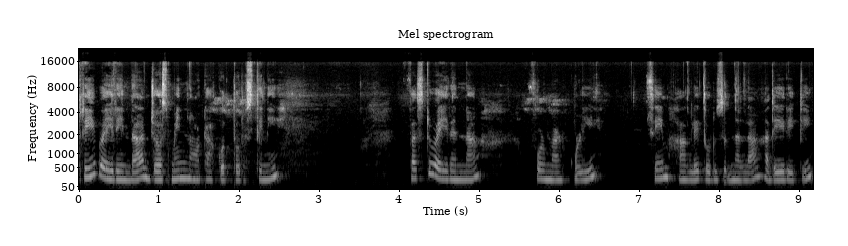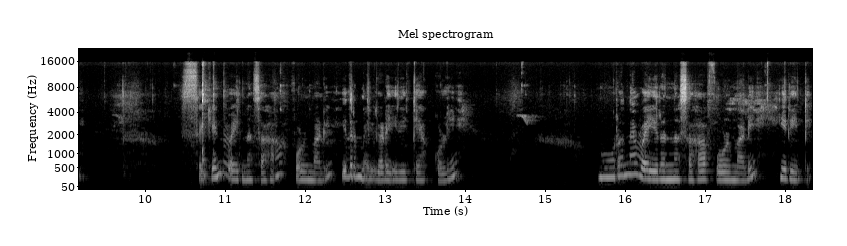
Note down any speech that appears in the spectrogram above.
ತ್ರೀ ವೈರಿಂದ ಜಾಸ್ಮಿನ್ ನಾಟ್ ಹಾಕೋದು ತೋರಿಸ್ತೀನಿ. ಫಸ್ಟ್ ವೈರನ್ನು ಫೋಲ್ಡ್ ಮಾಡ್ಕೊಳ್ಳಿ. ಸೇಮ್ ಆಗಲೇ ತೋರಿಸಿದ್ನಲ್ಲ, ಅದೇ ರೀತಿ. ಸೆಕೆಂಡ್ ವೈರ್ನ ಸಹ ಫೋಲ್ಡ್ ಮಾಡಿ, ಇದರ ಮೇಲ್ಗಡೆ ಈ ರೀತಿ ಹಾಕ್ಕೊಳ್ಳಿ. ಮೂರನೇ ವೈರನ್ನು ಸಹ ಫೋಲ್ಡ್ ಮಾಡಿ, ಈ ರೀತಿ.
